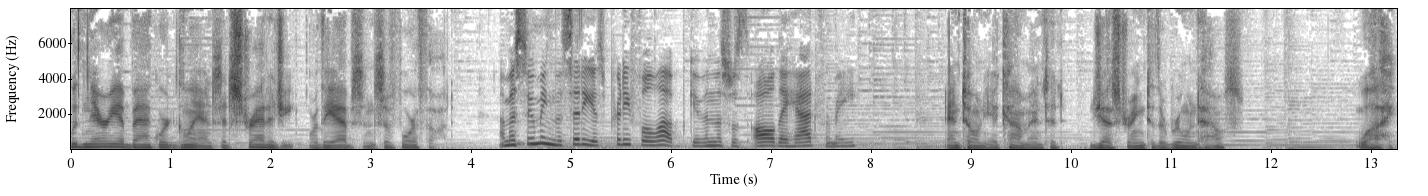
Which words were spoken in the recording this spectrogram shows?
with nary a backward glance at strategy or the absence of forethought. I'm assuming the city is pretty full up, given this was all they had for me. Antonia commented, gesturing to the ruined house. Why,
